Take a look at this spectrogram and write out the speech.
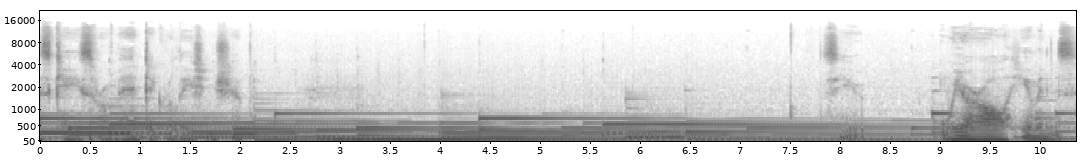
this case, romantic relationship. See, we are all humans.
